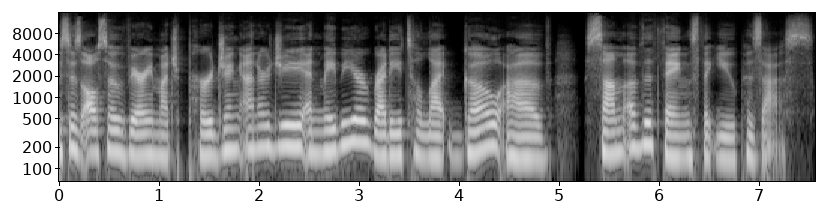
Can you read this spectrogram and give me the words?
This is also very much purging energy, and maybe you're ready to let go of some of the things that you possess.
